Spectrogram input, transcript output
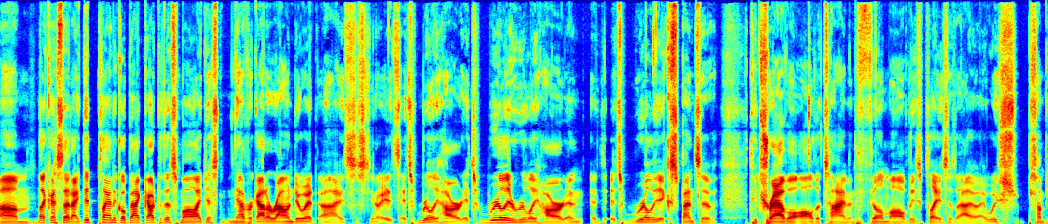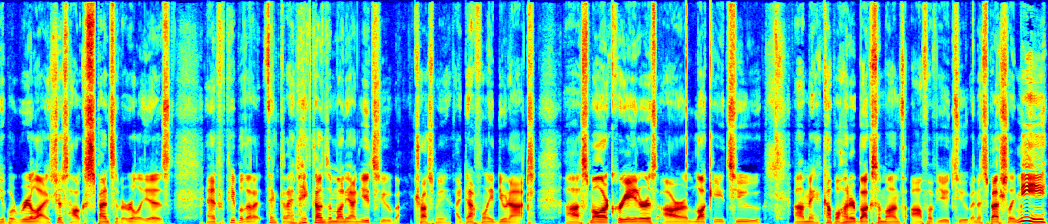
Um, like I said, I did plan to go back out to this mall. I just never got around to it. Uh, it's just you know, it's it's really hard. It's really really hard, and it, it's really expensive to travel all the time and film all these places. I, I wish some people realize just how expensive it really is. And for people that think that I make tons of money on YouTube, trust me, I definitely do not. Uh, smaller creators are lucky to uh, make a couple hundred bucks a month off of YouTube, and especially me.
